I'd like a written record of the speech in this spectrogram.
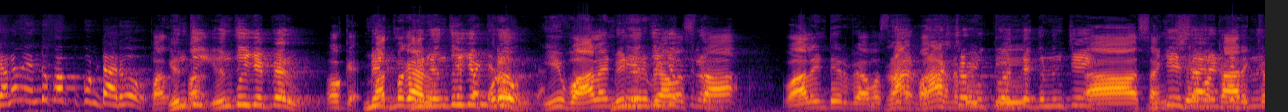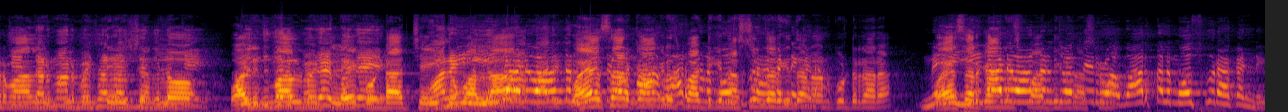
జనం ఎందుకు ఒప్పుకుంటారు? ఎందుకు చెప్పారు? ఇప్పుడు ఈ వాలంటీర్ వ్యవస్థ? వాలంటీర్ వ్యవస్థ సంక్షేమ కార్యక్రమాల ఇంప్లిమెంటేషన్లో వాళ్ళ ఇన్వాల్వ్మెంట్ లేకుండా చేయడం వల్ల వైఎస్ఆర్ కాంగ్రెస్ పార్టీకి నష్టం ఇక్కడ. అనుకుంటున్నారా? వైఎస్ఆర్ కాంగ్రెస్ పార్టీకి వార్తలు మోసుకురాకండి.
